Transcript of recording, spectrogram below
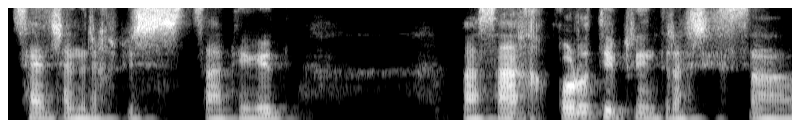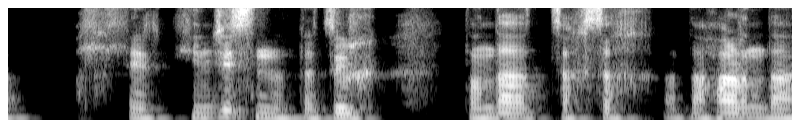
сайн чанарх биш. За тэгээд бас анх 3D принтер ашигласан болохоор хэмжээс нь одоо зөрөх дундаа зогсох одоо хоорондоо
